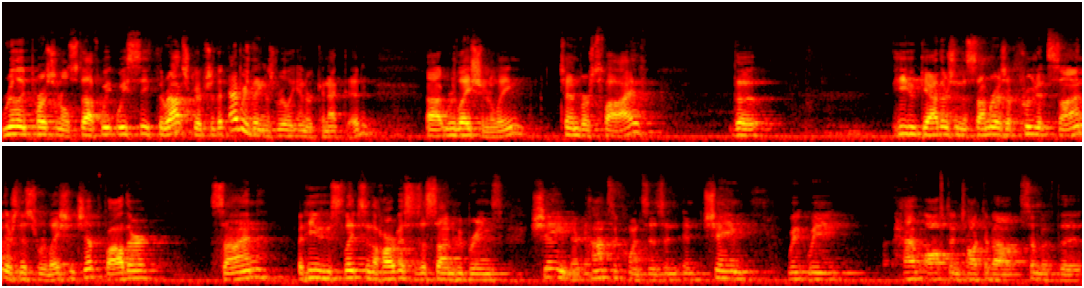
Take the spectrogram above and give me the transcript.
really personal stuff. We, we see throughout Scripture that everything is really interconnected uh, relationally. 10 verse 5. The, he who gathers in the summer is a prudent son. There's this relationship, father, son. But he who sleeps in the harvest is a son who brings shame. There are consequences. And, and shame, we, we have often talked about some of the,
